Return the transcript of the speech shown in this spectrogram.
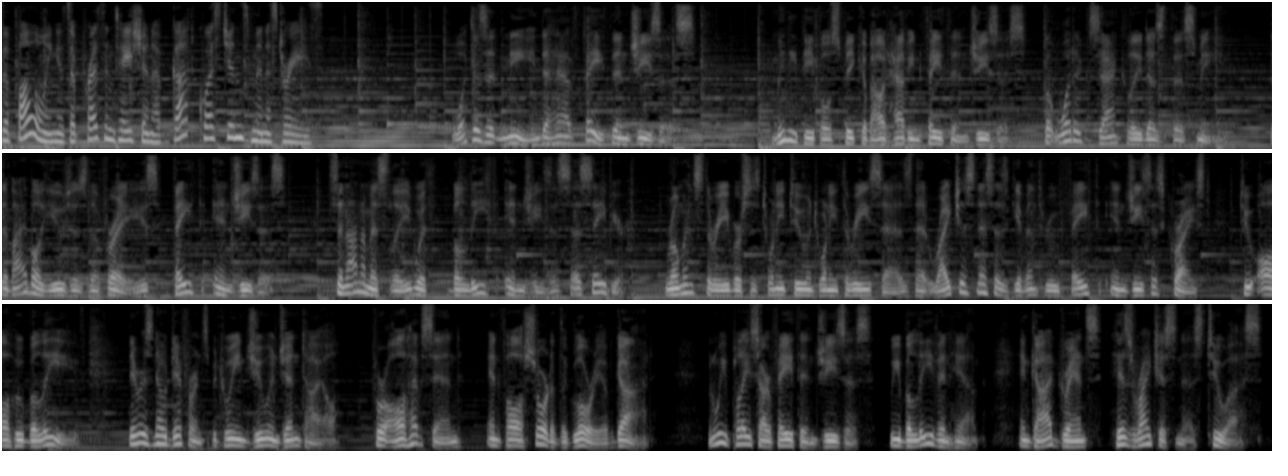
The following is a presentation of Got Questions Ministries. What does it mean to have faith in Jesus? Many people speak about having faith in Jesus, but what exactly does this mean? The Bible uses the phrase faith in Jesus synonymously with belief in Jesus as Savior. Romans 3 verses 22 and 23 says that righteousness is given through faith in Jesus Christ to all who believe. There is no difference between Jew and Gentile, for all have sinned and fall short of the glory of God. When we place our faith in Jesus, we believe in Him, and God grants His righteousness to us.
